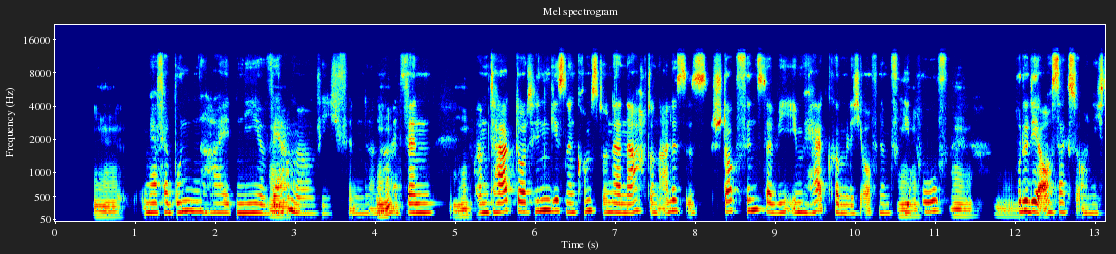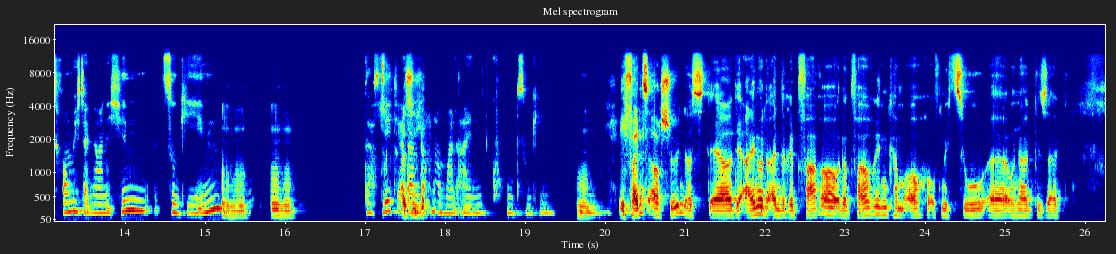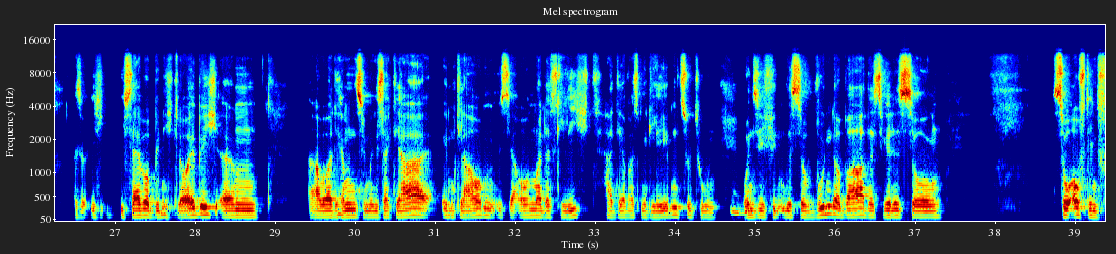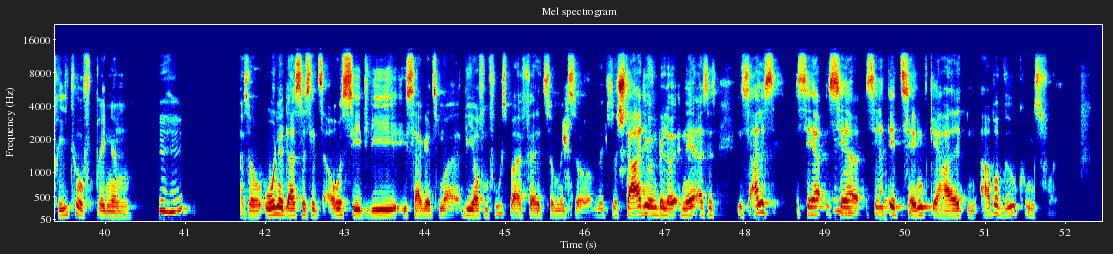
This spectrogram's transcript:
mhm. mehr Verbundenheit, Nähe, Mhm. Wärme, wie ich finde, ne? Mhm, Als wenn mhm. du am Tag dorthin gehst und dann kommst du in der Nacht und alles ist stockfinster wie eben herkömmlich auf 'nem Mhm, Friedhof, mhm, wo du mhm. dir auch sagst: „Oh ich traue mich da gar nicht hinzugehen.“ Mhm, mhm. Das lädt ja Also, dann ich doch habe noch mal ein, gucken zu gehen. Mhm. Mhm. Ich fand's auch schön, dass der der ein oder andere Pfarrer oder Pfarrerin kam auch auf mich zu, äh, und hat gesagt also, ich ich selber bin nicht gläubig, ähm, aber die haben zu mir gesagt: „Ja, im Glauben ist ja auch immer das Licht hat ja was mit Leben zu tun.“ Und Mhm. sie finden das so wunderbar, dass wir das so so auf den Friedhof bringen. Mhm. Also, ohne dass es jetzt aussieht wie, ich sage jetzt mal, wie aufm Fußballfeld, so mit so mit so Stadionbeleu ne, also, es ist alles sehr, sehr, sehr dezent gehalten, aber wirkungsvoll.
